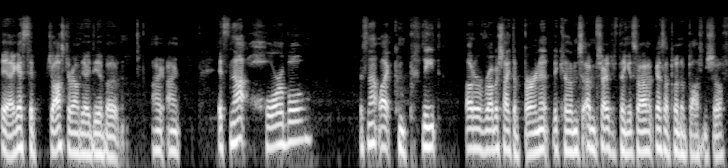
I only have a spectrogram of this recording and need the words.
yeah, I guess they jostled around the idea, but I, I, it's not horrible. It's not like complete utter rubbish. I like to burn it because I'm I'm starting to think it. So I guess I put it on the bottom shelf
